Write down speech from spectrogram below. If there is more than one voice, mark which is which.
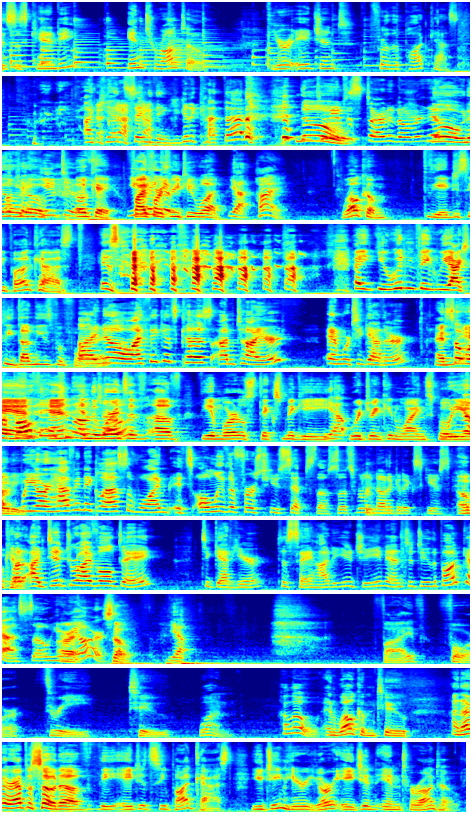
Speaker 1: this is Candy in Toronto, your agent for the podcast. I can't say anything. You're gonna cut that?
Speaker 2: No.
Speaker 1: Do we have to start it over again?
Speaker 2: No, no, no.
Speaker 1: okay,
Speaker 2: no.
Speaker 1: You do it.
Speaker 2: Okay,
Speaker 1: You
Speaker 2: five, four,
Speaker 1: it-
Speaker 2: three, two, one.
Speaker 1: Yeah.
Speaker 2: Hi, welcome to the Agency Podcast. Is hey, you wouldn't think we'd actually done these before.
Speaker 1: I
Speaker 2: eh?
Speaker 1: know. I think it's because I'm tired and we're together.
Speaker 2: And,
Speaker 1: so we're
Speaker 2: and,
Speaker 1: both in
Speaker 2: and
Speaker 1: Toronto.
Speaker 2: in the words of, of the immortal Stick McGhee,
Speaker 1: Yep.
Speaker 2: we're drinking wine
Speaker 1: we
Speaker 2: Spo-dee-o-dee.
Speaker 1: we are having a glass of wine. It's only the first few sips, though, so it's really not a good excuse.
Speaker 2: Okay.
Speaker 1: But I did drive all day to get here to say hi to Eugene and to do the podcast. So here
Speaker 2: All right,
Speaker 1: we are.
Speaker 2: So
Speaker 1: yeah.
Speaker 2: five, four, three, two, one. Hello, and welcome to another episode of the Agency Podcast. Eugene here, your agent in Toronto.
